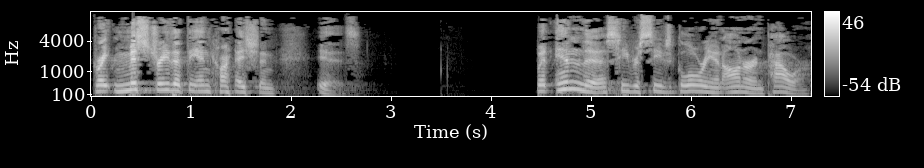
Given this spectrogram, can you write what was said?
Great mystery that the incarnation is. But in this, he receives glory and honor and power.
